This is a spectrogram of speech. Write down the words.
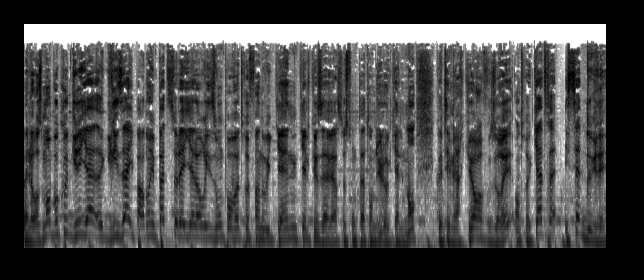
Malheureusement, beaucoup de grisailles, pardon, et pas de soleil à l'horizon pour votre fin de week-end. Quelques averses sont attendues localement. Côté Mercure, vous aurez entre 4 et 7 degrés.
